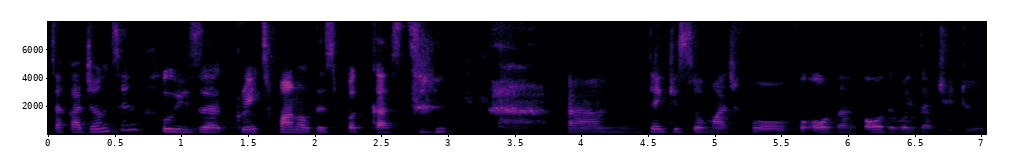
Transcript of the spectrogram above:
Tucker Johnson, who is a great fan of this podcast. um, thank you so much for, for all that all the work that you do.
